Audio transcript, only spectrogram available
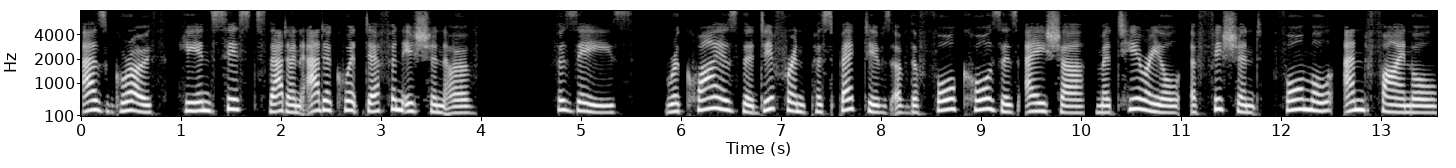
as growth, he insists that an adequate definition of physis requires the different perspectives of the four causes aitia, material, efficient, formal, and final.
